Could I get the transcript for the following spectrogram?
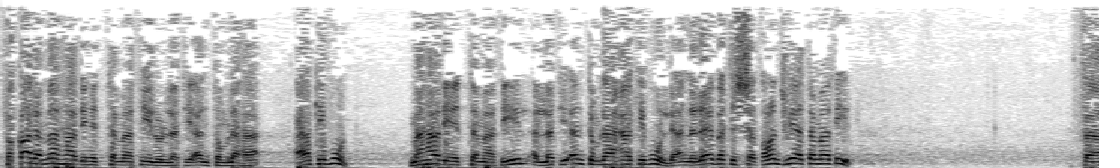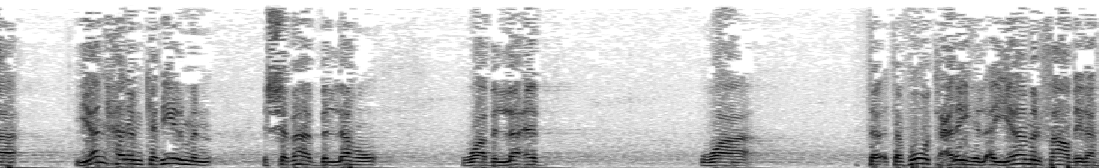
فقال ما هذه التماثيل التي أنتم لها عاكفون؟ ما هذه التماثيل التي أنتم لها عاكفون؟ لأن لعبة الشطرنج فيها تماثيل. فينحرم كثير من الشباب باللهو وباللعب وتفوت عليه الأيام الفاضلة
